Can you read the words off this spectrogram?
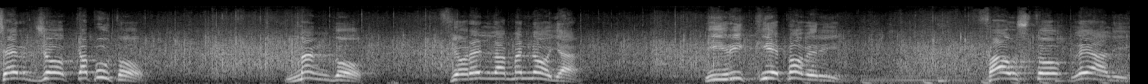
Sergio Caputo, Mango, Fiorella Mannoia, I ricchi e poveri, Fausto Leali.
